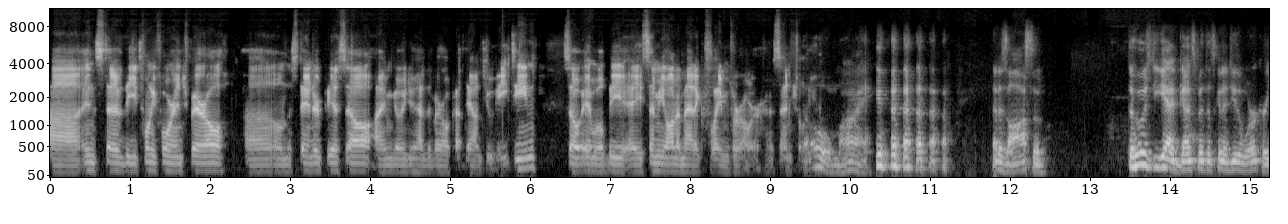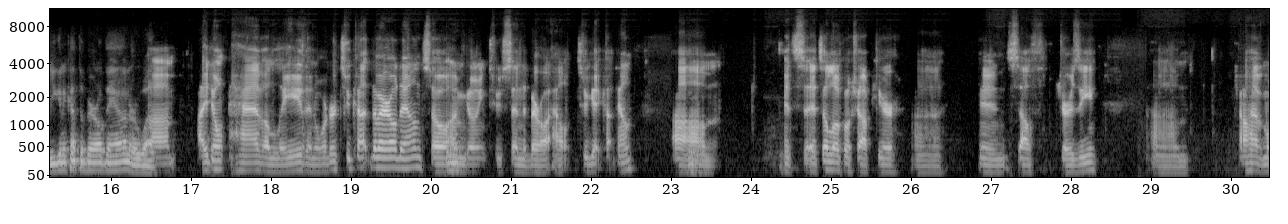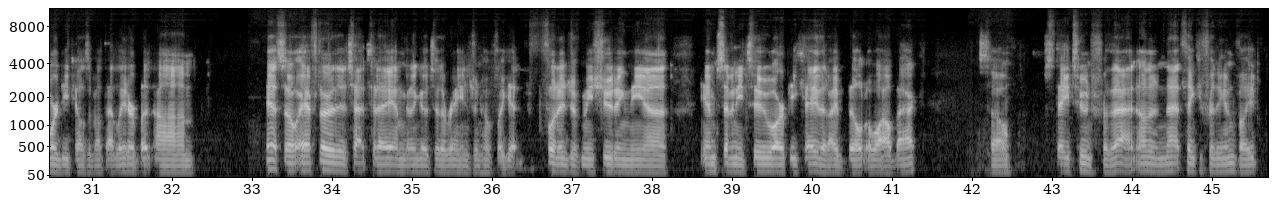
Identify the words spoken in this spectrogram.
Uh, instead of the 24 inch barrel uh, on the standard PSL, I'm going to have the barrel cut down to 18. So it will be a semi-automatic flamethrower, essentially. Oh my, that is awesome. So who's a gunsmith that's going to do the work? Are you going to cut the barrel down or what? Um, I don't have a lathe in order to cut the barrel down, so Mhm. I'm going to send the barrel out to get cut down. Um, It's it's a local shop here uh, in South Jersey. Um, I'll have more details about that later, but um, yeah. So after the chat today, I'm going to go to the range and hopefully get footage of me shooting the uh, M72 RPK that I built a while back. So stay tuned for that. Other than that, thank you for the invite.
